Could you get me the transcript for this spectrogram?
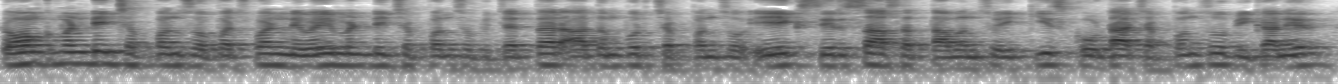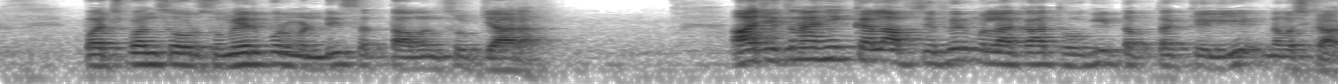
टोंक मंडी छप्पन सौ पचपन, निवई मंडी छप्पन सौ पचहत्तर, आदमपुर छप्पन सौ एक, सिरसा सत्तावन सौ इक्कीस, कोटा छप्पन सौ, बीकानेर पचपन सौ और सुमेरपुर मंडी सत्तावन सौ ग्यारह। आज इतना ही कल आपसे फिर मुलाकात होगी तब तक के लिए नमस्कार।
